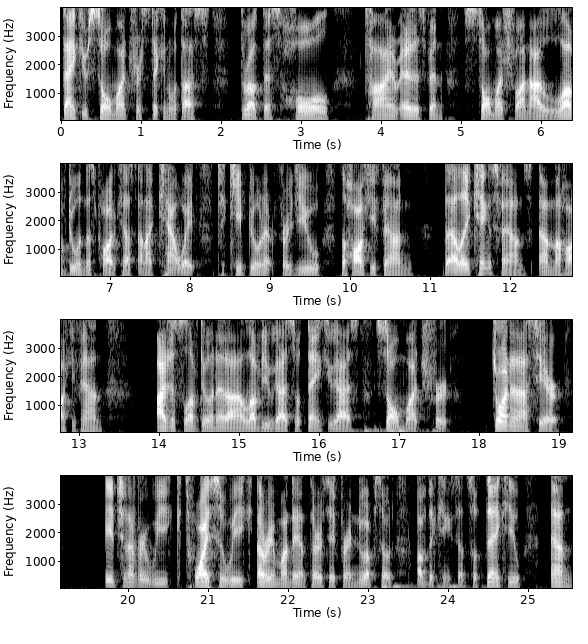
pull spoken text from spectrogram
thank you so much for sticking with us throughout this whole time. It has been so much fun. I love doing this podcast and I can't wait to keep doing it for you, the hockey fan, the LA Kings fans, and the hockey fan. I just love doing it and I love you guys. So thank you guys so much for joining us here each and every week, twice a week, every Monday and Thursday for a new episode of the Kings Den. So thank you and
